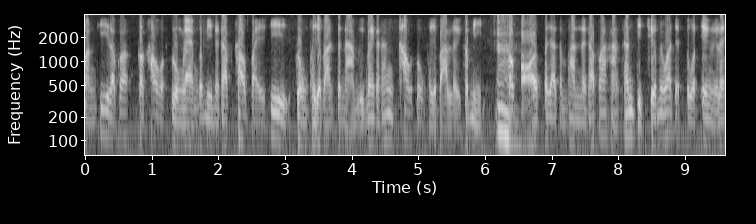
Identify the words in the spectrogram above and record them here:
บางที่เราก็ก็เข้าโรงแรมก็มีนะครับ เข้าไปที่โรงพยาบาลสนาม หรือแม้กระทั่งเข้าโรงพยาบาลเลยก็มีอ่าก็ขอประชาสัมพันธ์นะครับ ว่าหากท่านติดเชื้อไม่ว่าจะตรวจเองหรืออะไร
